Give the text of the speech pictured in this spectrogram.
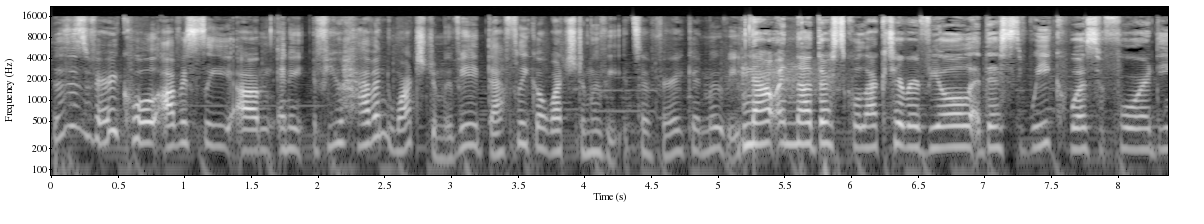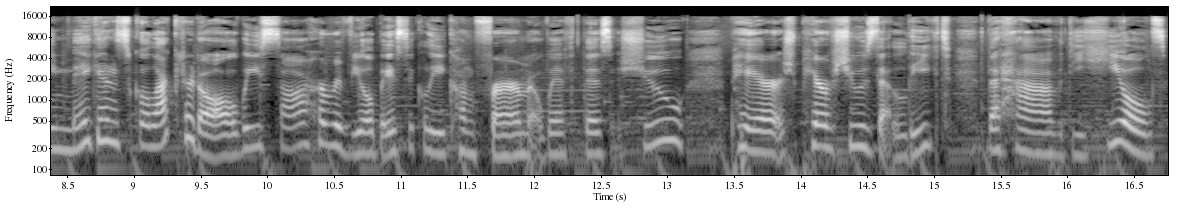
This is very cool. Obviously, um, and if you haven't watched the movie, definitely go watch the movie. It's a very good movie. Now, another Skullector reveal this week was for the Megan Skullector doll. We saw her reveal basically confirm with this shoe pair pair of shoes that leaked that have the heels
